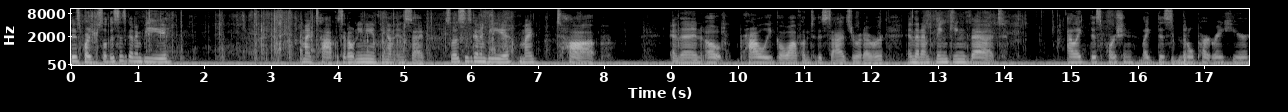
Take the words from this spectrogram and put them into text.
this portion. So this is going to be my top because I don't need anything on the inside. So this is going to be my top. And then, oh, probably go off onto the sides or whatever. And then I'm thinking that I like this portion, like this middle part right here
